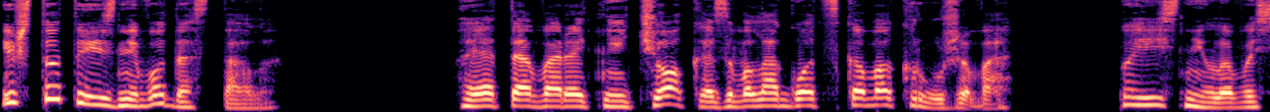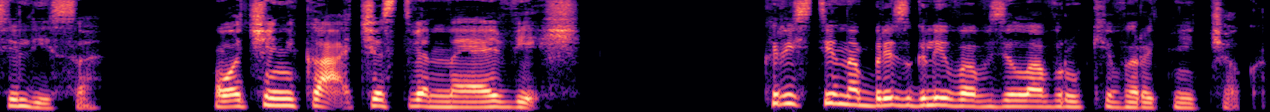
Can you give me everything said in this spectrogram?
и что-то из него достала. «Это воротничок из вологодского кружева. — пояснила Василиса. «Очень качественная вещь». Кристина брезгливо взяла в руки воротничок.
